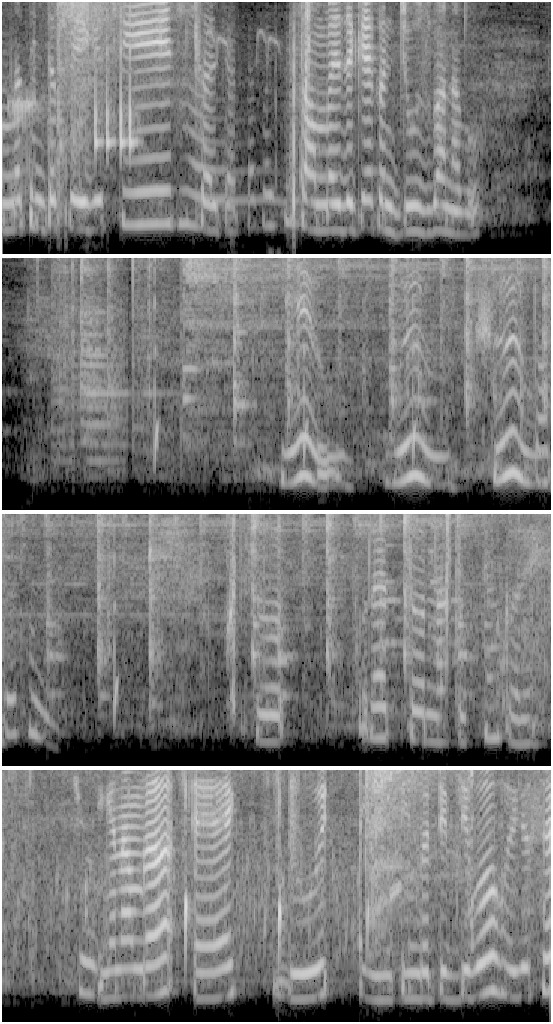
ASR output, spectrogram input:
আমরা তিনটা পেয়ে গেছি সাড়ে চারটা পাইছি তো আমরা এদেরকে এখন জুস বানাবো। ওরা তো নাটক কেন করে। এখানে আমরা এক দুই তিন তিনবার টিপ দিব হয়ে গেছে।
